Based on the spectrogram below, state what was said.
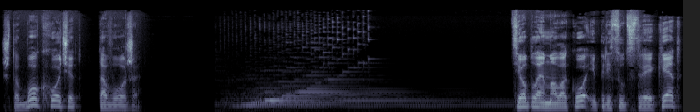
что Бог хочет того же. Теплое молоко и присутствие Кэт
